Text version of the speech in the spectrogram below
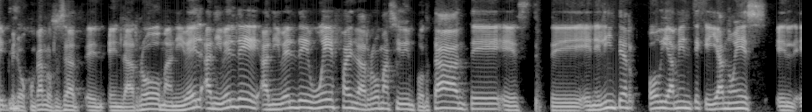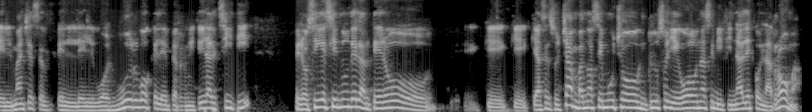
Sí, pero Juan Carlos, o sea, en, la Roma, a nivel, a, nivel de, a nivel de UEFA, en la Roma ha sido importante. Este, en el Inter, obviamente que ya no es el, el Manchester, el Wolfsburgo que le permitió ir al City, pero sigue siendo un delantero que, que, hace su chamba. No hace mucho, incluso llegó a unas semifinales con la Roma.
